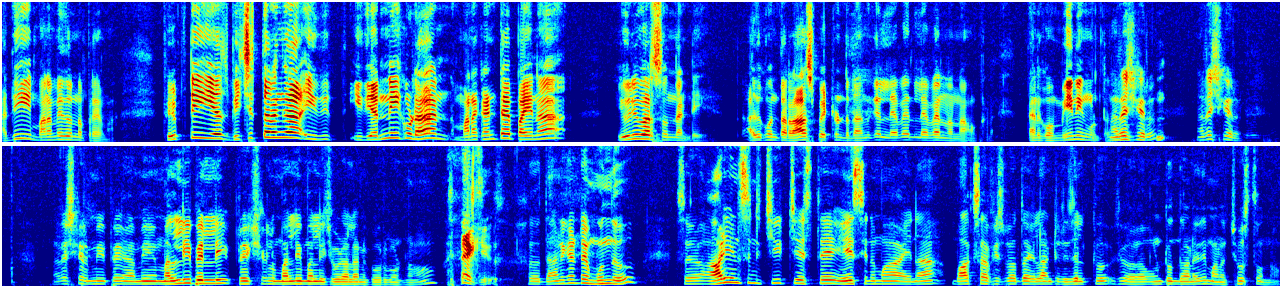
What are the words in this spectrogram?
అది మన మీద ఉన్న ప్రేమ. ఫిఫ్టీ ఇయర్స్ విచిత్రంగా ఇది ఇది అన్నీ కూడా మనకంటే పైన యూనివర్స్ ఉందండి. అది కొంత రాసి పెట్టుంటుంది. అందుకే లెవెన్ లెవెన్ అన్నాం అక్కడ. దానికి ఒక మీనింగ్ ఉంటుంది. నరేష్ గారు నరేష్ గారు నరేష్ గారు మీ పే- మీ మళ్ళీ పెళ్ళి ప్రేక్షకులు మళ్ళీ మళ్ళీ చూడాలని కోరుకుంటున్నాము. థ్యాంక్ యూ సో దానికంటే ముందు సో ఆడియన్స్ని చీట్ చేస్తే ఏ సినిమా అయినా బాక్స్ ఆఫీస్ వద్ద ఎలాంటి రిజల్ట్ ఉంటుందో అనేది మనం చూస్తున్నాం.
